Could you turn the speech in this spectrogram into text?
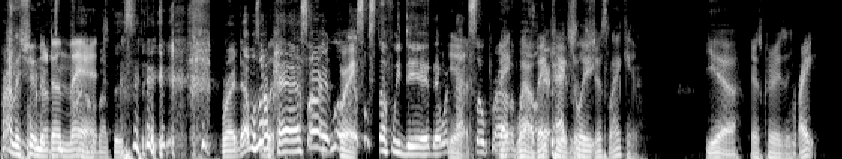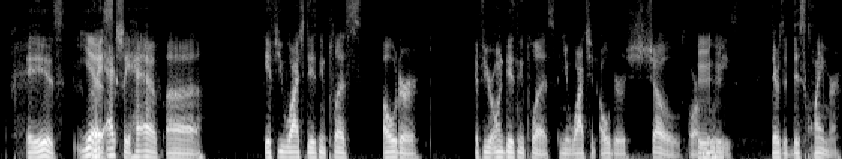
probably shouldn't have done that. about this. right, that was our But- past. All right, look, Right. there's some stuff we did that we're Yeah. not so proud They- about. Wow, that They're kid actually- looks just like him. Yeah, That's crazy. right. It is. Yeah, They actually have. uh If you watch Disney Plus older, if you're on Disney Plus and you're watching older shows or Mhm. movies, there's a disclaimer.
